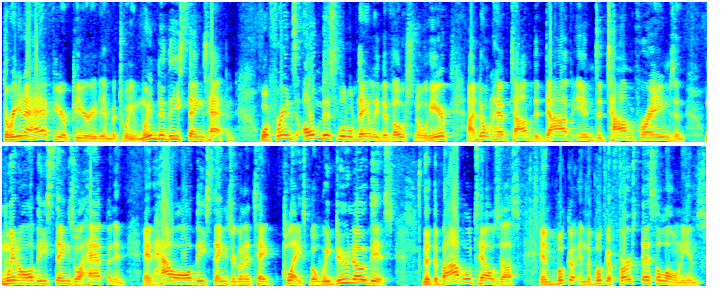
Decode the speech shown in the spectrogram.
three and a half year period in between? When do these things happen? Well, friends, on this little daily devotional here, I don't have time to dive into time frames and when all these things will happen and, and how all these things are going to take place. But we do know this that the Bible tells us in, book of, in the book of First Thessalonians,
